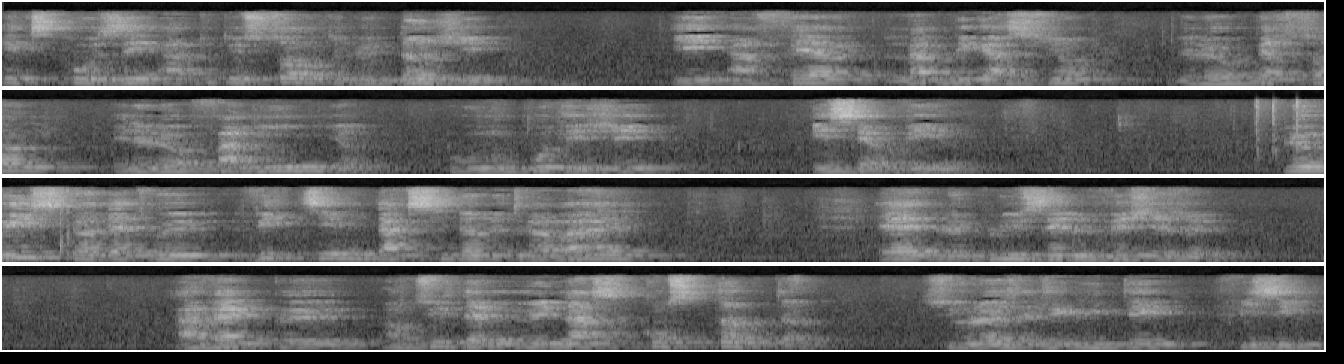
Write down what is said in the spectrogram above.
exposés à toutes sortes de dangers et à faire l'abnégation de leur personne et de leur famille pour nous protéger et servir. Le risque d'être victime d'accidents de travail est le plus élevé chez eux, avec euh, en plus des menaces constantes sur leurs intégrités physiques,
